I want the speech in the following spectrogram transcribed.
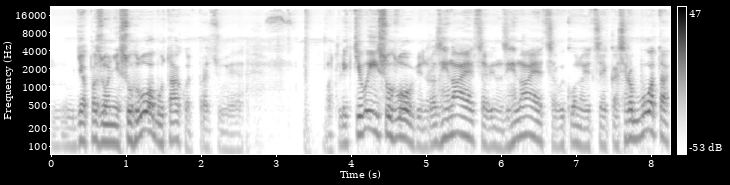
в діапазоні суглобу так от працює. От ліктєвий суглоб, він розгинається, він згинається, виконується якась робота.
